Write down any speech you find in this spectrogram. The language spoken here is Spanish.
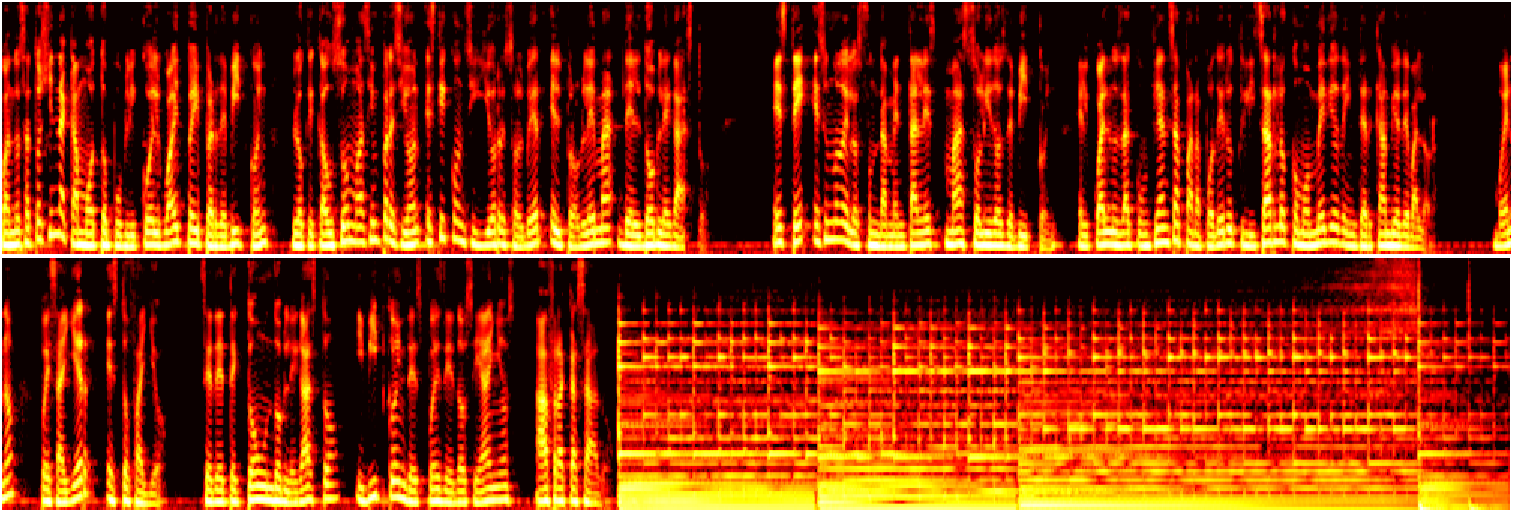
Cuando Satoshi Nakamoto publicó el white paper de Bitcoin, lo que causó más impresión es que consiguió resolver el problema del doble gasto. Este es uno de los fundamentales más sólidos de Bitcoin, el cual nos da confianza para poder utilizarlo como medio de intercambio de valor. Bueno, pues ayer esto falló. Se detectó un doble gasto y Bitcoin después de 12 años ha fracasado.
